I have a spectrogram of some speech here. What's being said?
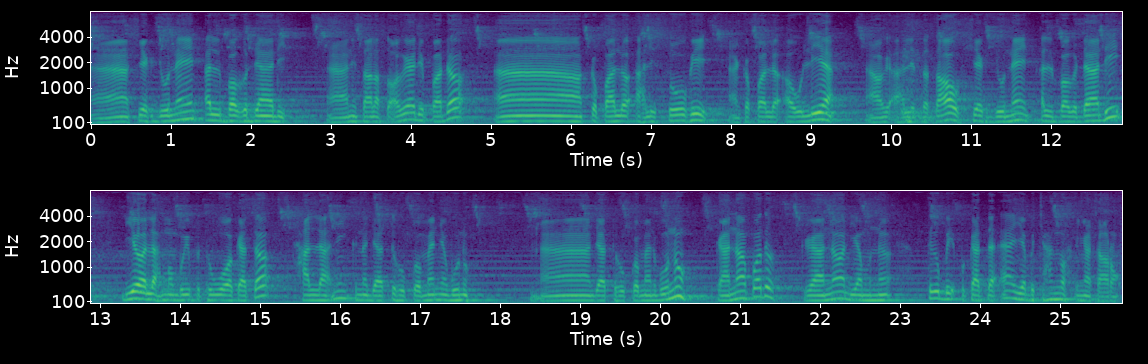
Nah, Syekh Junaid al-Baghdadi ha, Ini salah seorang daripada ha, Kepala ahli sufi ha, Kepala awliya ha, ahli tatawuf Syekh Junaid Al-Baghdadi Dialah memberi petua kata Halak ni kena jatuh hukuman yang bunuh. Ha, Jatuh hukuman bunuh. Kerana apa tu? Kerana dia mena terbit perkataan yang bercanggah dengan sarang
